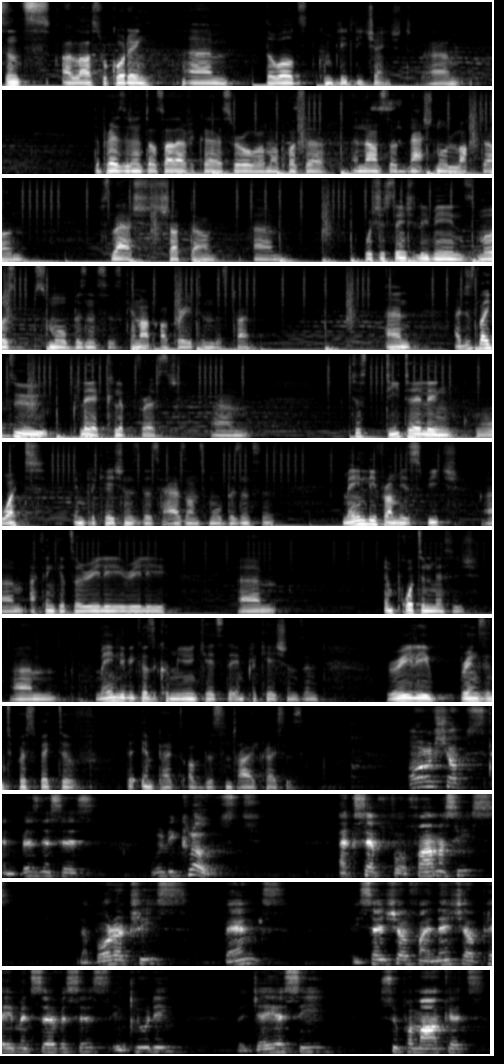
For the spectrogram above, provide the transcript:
Since our last recording, um, the world's completely changed. Um, the president of South Africa, Cyril Ramaphosa, announced a national lockdown slash shutdown, um, which essentially means most small businesses cannot operate in this time. And I just like to play a clip first, um, just detailing what implications this has on small businesses, mainly from his speech. Um, I think it's a really, really um, important message, um, mainly because it communicates the implications and really brings into perspective the impact of this entire crisis. All shops and businesses will be closed except for pharmacies, laboratories, banks, essential financial payment services, including the JSE, supermarkets,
